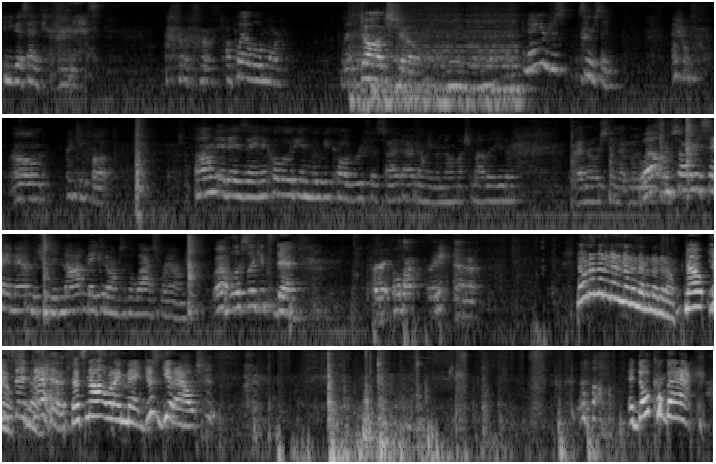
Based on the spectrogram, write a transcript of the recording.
Can you guess anything from that? I'll play a little more. the dog show. Now you're just seriously. I don't. Um. I give up. Um, it is a Nickelodeon movie called Rufus. I, I don't even know much about it either. I've never seen that movie. Well, I'm sorry to say, man, but you did not make it onto the last round. Well, it looks like it's death. All right, hold on. Ready? Uh, no, no, no, no, no, no, no, no, no, no, no. You no, said no. death. That's not what I meant. Just get out. and don't come back.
